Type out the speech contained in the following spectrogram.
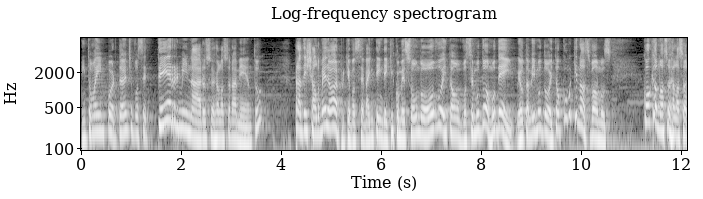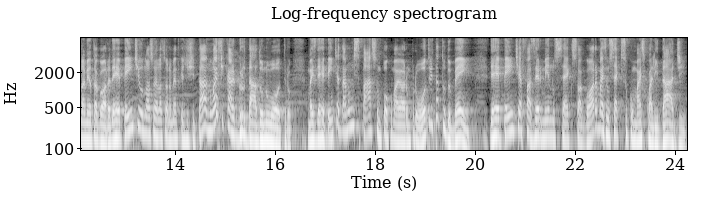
Então é importante você terminar o seu relacionamento para deixá-lo melhor, porque você vai entender que começou um novo, então você mudou, mudei, eu também mudou. Então como que nós vamos qual que é o nosso relacionamento agora? De repente, o nosso relacionamento que a gente tá não é ficar grudado no outro, mas de repente é dar um espaço um pouco maior um pro outro e tá tudo bem. De repente é fazer menos sexo agora, mas um sexo com mais qualidade.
